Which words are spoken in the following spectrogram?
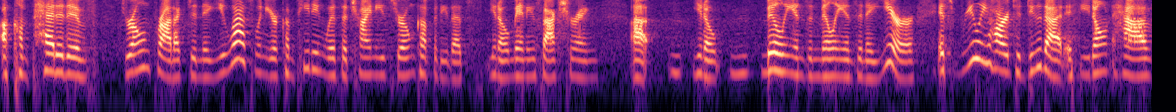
a competitive drone product in the U.S. when you're competing with a Chinese drone company that's you know manufacturing uh, you know, millions and millions in a year. It's really hard to do that if you don't have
